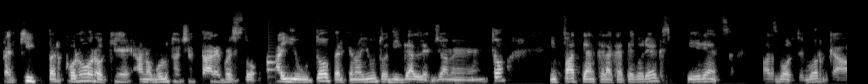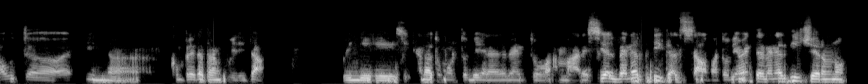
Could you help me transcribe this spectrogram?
per, chi, per coloro che hanno voluto accettare questo aiuto, perché è un aiuto di galleggiamento, infatti anche la categoria experience ha svolto il workout uh, in uh, completa tranquillità. Quindi sì, è andato molto bene l'evento a mare, sia il venerdì che il sabato. Ovviamente il venerdì c'erano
